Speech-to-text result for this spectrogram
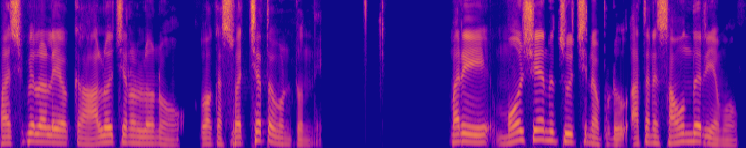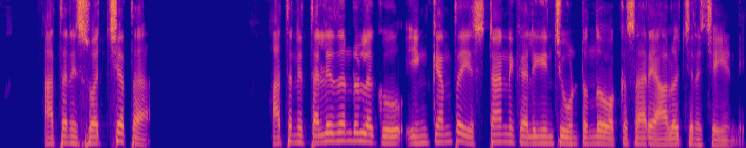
పసిపిల్లల యొక్క ఆలోచనల్లోనూ ఒక స్వచ్ఛత ఉంటుంది. మరి మోషేను చూచినప్పుడు అతని సౌందర్యము అతని స్వచ్ఛత అతని తల్లిదండ్రులకు ఇంకెంత ఇష్టాన్ని కలిగించి ఉంటుందో ఒక్కసారి ఆలోచన చేయండి.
